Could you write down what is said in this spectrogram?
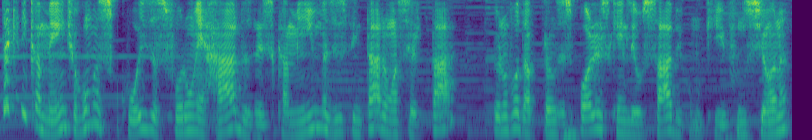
Tecnicamente, algumas coisas foram erradas nesse caminho, mas eles tentaram acertar eu não vou dar tantos spoilers, quem leu sabe como que funciona.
